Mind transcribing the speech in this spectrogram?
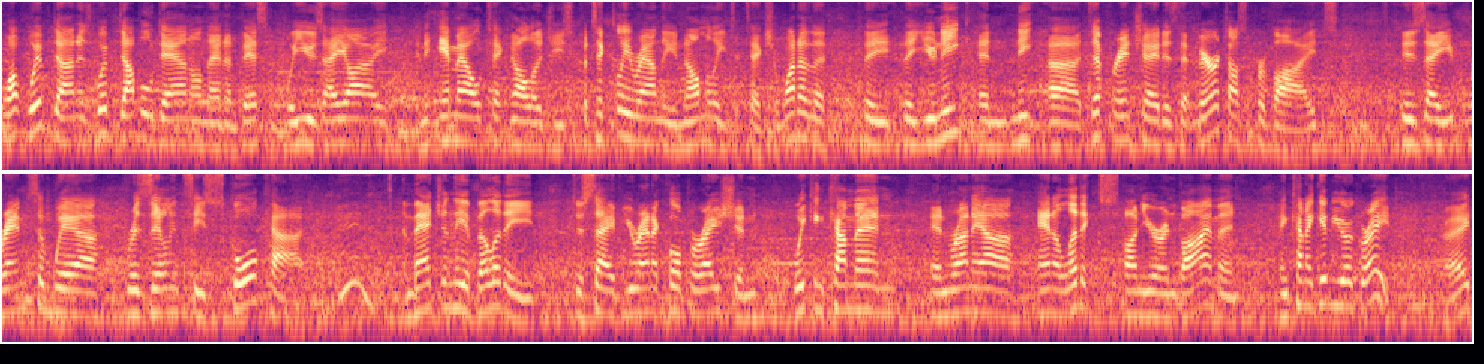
what we've done is we've doubled down on that investment. We use AI and ML technologies, particularly around the anomaly detection. One of the, the, the unique and neat uh, differentiators that Veritas provides is a ransomware resiliency scorecard. Mm. Imagine the ability to say, if you ran a corporation, we can come in and run our analytics on your environment and kind of give you a grade, right?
